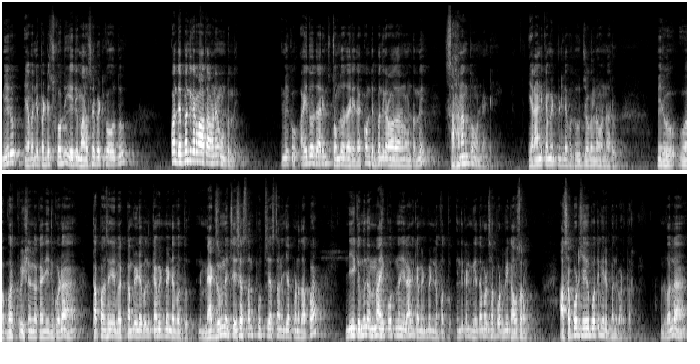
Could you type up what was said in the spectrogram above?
మీరు ఎవరిని పట్టించుకోవద్దు ఏది మనసులో పెట్టుకోవద్దు. కొంత ఇబ్బందికర వాతావరణం ఉంటుంది. మీకు ఐదో దారి నుంచి తొమ్మిదో దారి దాకా కొంత ఇబ్బందికర వాతావరణం ఉంటుంది. సహనంతో ఉండండి. ఎలాంటి కమిట్మెంట్ లేకపోతే ఉద్యోగంలో ఉన్నారు. మీరు వ- వర్క్ విషయంలో కానీ ఇది కూడా తప్పనిసరిగా వర్క్ కంప్లీట్ అయిపోతుంది కమిట్మెంట్ ఇవ్వద్దు. మ్యాక్సిమం నేను చేసేస్తాను పూర్తి చేస్తానని చెప్పండి తప్ప నీకెందుకు నేను ఉన్నా అయిపోతుందని ఇలాంటి కమిట్మెంట్లు ఇవ్వద్దు. ఎందుకంటే మిగతా వాళ్ళ సపోర్ట్ మీకు అవసరం. ఆ సపోర్ట్ చేయకపోతే మీరు ఇబ్బంది పడతారు. అందువల్ల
